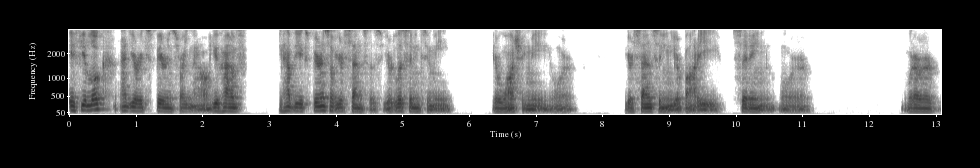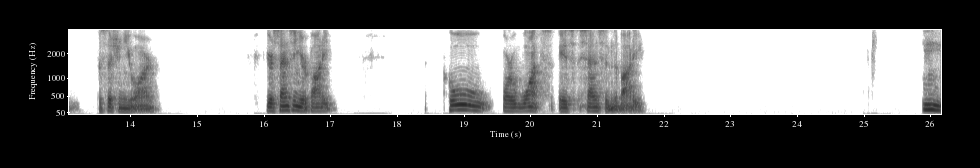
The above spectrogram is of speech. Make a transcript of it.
if you look at your experience right now, you have you have the experience of your senses. You're listening to me, you're watching me, or you're sensing your body sitting or whatever position you are. You're sensing your body. Who or what is sensing the body? Hmm.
